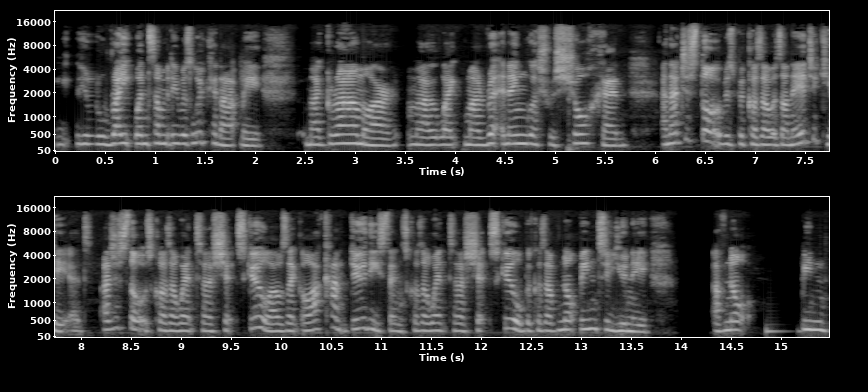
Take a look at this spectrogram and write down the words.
you know, right when somebody was looking at me? My grammar, my like my written English was shocking, and I just thought it was because I was uneducated. I just thought it was because I went to a shit school. I was like, oh, I can't do these things because I went to a shit school because I've not been to uni. I've not been,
